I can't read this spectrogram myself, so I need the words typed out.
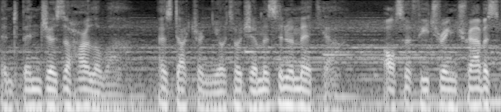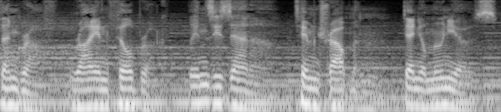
and Binja Zihhalirwa as Dr. Nyoto Jemisin Mametja, also featuring Travis Vengroff, Ryan Philbrook, Lindsay Zana, Tim Trautman, Daniel Muñoz,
